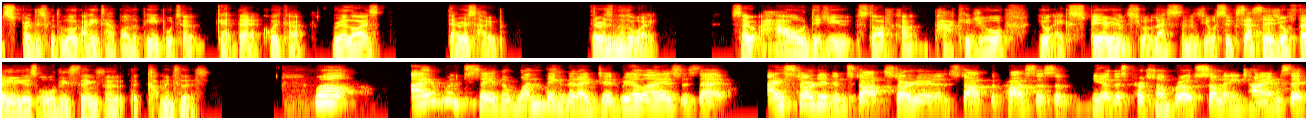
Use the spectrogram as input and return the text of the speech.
spread this with the world. I need to help other people to get there quicker realize there is hope. There is another way so how did you start to kind of package your your experience your lessons your successes your failures all these things that, that come into this? Well, I would say the one thing that I did realize is that I started and stopped, started and stopped the process of, you know, this personal growth so many times that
